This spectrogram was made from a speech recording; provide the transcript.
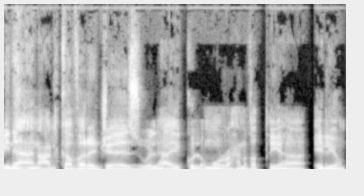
بناء على ال coverages والهاي كل أمور رح نغطيها اليوم.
